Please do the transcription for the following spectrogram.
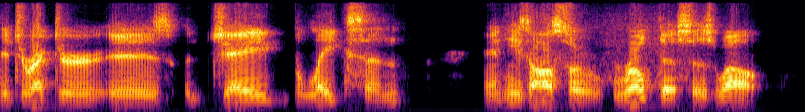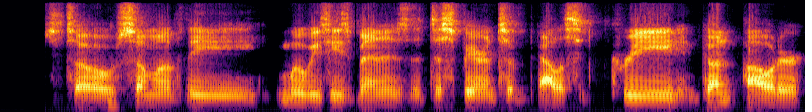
the director is Jay Blakeson, and he's also wrote this as well. So some of the movies he's been in is The Disappearance of Allison Creed and Gunpowder.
